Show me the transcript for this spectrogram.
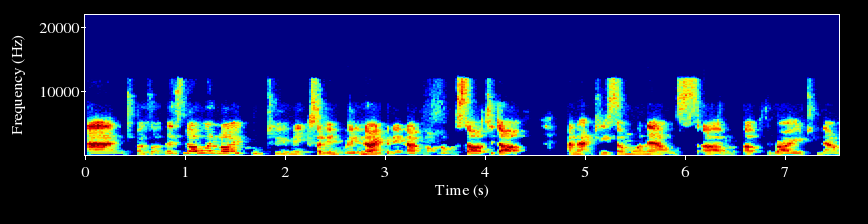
And I was like, there's no one local to me because I didn't really know, but it had not long started up and actually someone else um, up the road who now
